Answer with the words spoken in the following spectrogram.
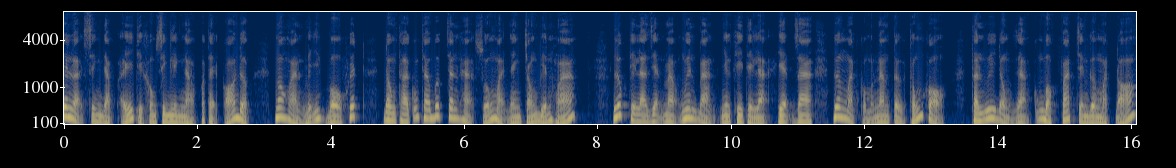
Cái loại xinh đẹp ấy thì không sinh linh nào có thể có được. Nó hoàn mỹ, vô khuyết, đồng thời cũng theo bước chân hạ xuống mà nhanh chóng biến hóa. Lúc thì là diện mạo nguyên bản nhưng khi thì lại hiện ra gương mặt của một nam tử thống khổ. Thần uy đồng dạng cũng bộc phát trên gương mặt đó,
